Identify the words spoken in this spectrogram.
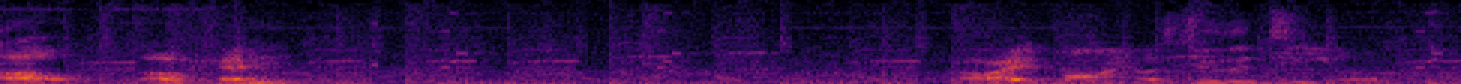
Oh, okay. Alright, fine, let's do the deal.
